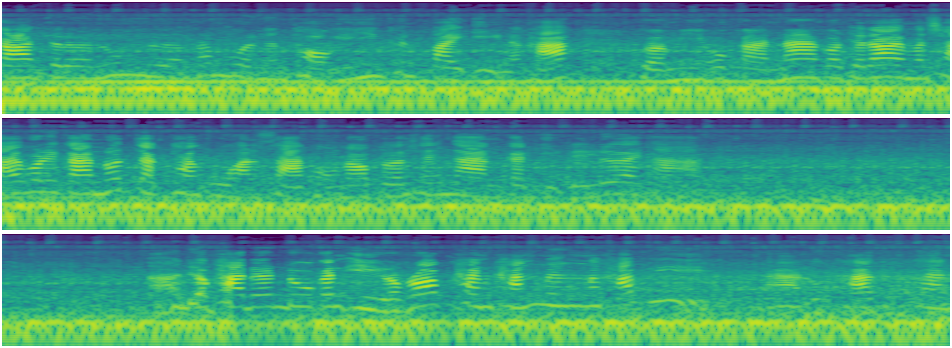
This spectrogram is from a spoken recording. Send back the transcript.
การเจริญรุ่งเรืองร่ำรวยเงินทองยิ่งขึ้นไปอีกนะคะเผื่อมีโอกาสหน้าก็จะได้มาใช้บริการรถจากทางอู่หันษาของเราไปใช้งานกันอีกเรื่อยๆค่ะเดี๋ยวพาเดินดูกันอีกรอบๆคันครั้งหนึ่งนะคะพี่ลูกค้าทุกท่าน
